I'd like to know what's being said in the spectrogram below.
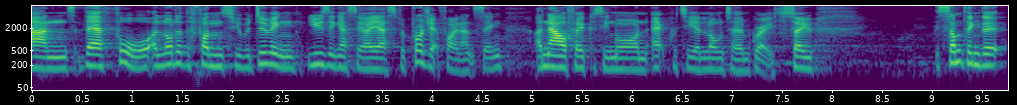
And therefore, a lot of the funds who were doing, using SEIS for project financing are now focusing more on equity and long-term growth. So something that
